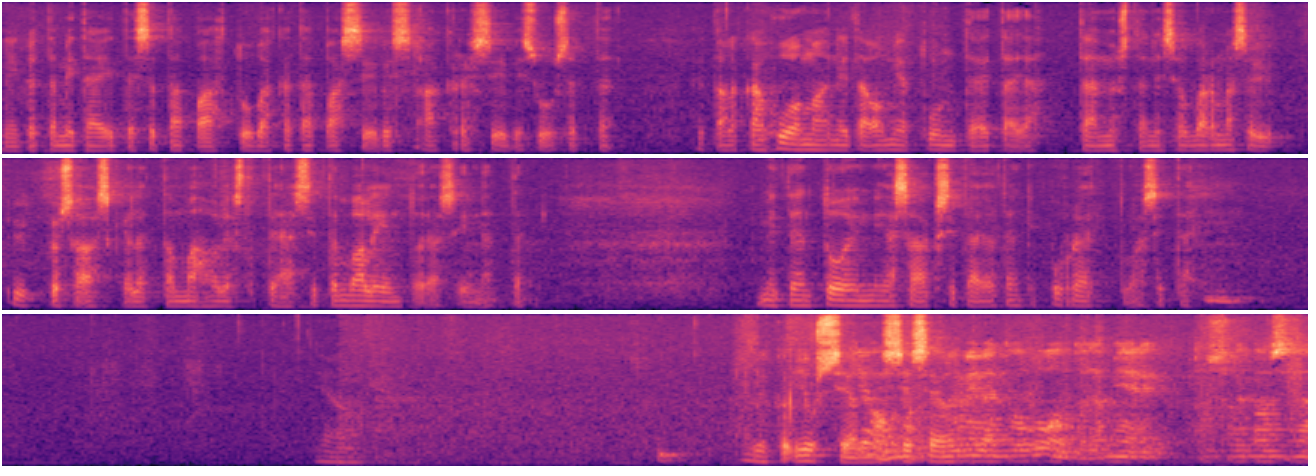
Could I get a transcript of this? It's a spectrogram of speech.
niin kuin, että mitä itsessä tapahtuu, vaikka tämä passiivis-aggressiivisuus, että, että alkaa huomaa niitä omia tunteita ja tämmöistä, niin se on varmaan se ykkösaskel, että on mahdollista tehdä sitten valintoja siinä, että miten toimii ja saako sitä jotenkin purettua sitä. Mm. Joo. Oliko Jussi oli Joo, siis se oli mieleen tuo luonto ja mieli. Tuossa oli myös siinä,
